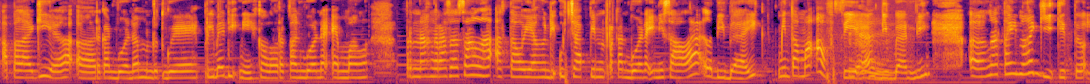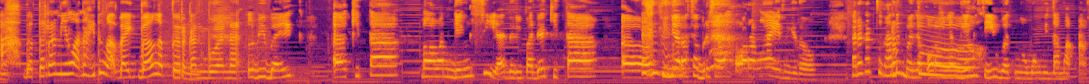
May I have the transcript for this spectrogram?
Apalagi ya eh, rekan Buana menurut gue pribadi nih Kalau rekan Buana emang pernah ngerasa salah Atau yang diucapin rekan Buana ini salah Lebih baik minta maaf sih ya Mm-mm. Dibanding eh, ngatain lagi gitu Iya. Ah baperan nih lo Nah itu nggak baik banget tuh Mm-mm. rekan Buana lebih baik uh, kita melawan gengsi ya daripada kita uh, punya rasa bersalah ke orang lain gitu. Karena kan sekarang banyak Betul. orang yang gengsi buat ngomong minta maaf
